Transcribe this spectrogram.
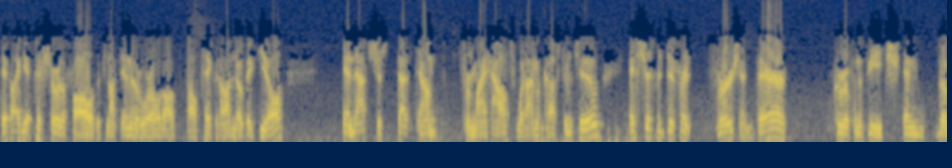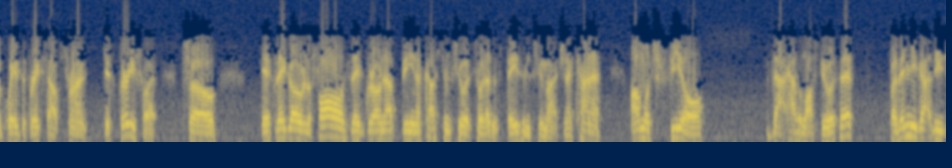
If I get pitched over the falls, it's not the end of the world. I'll I'll take it on, no big deal. And that's just that's down from my house what I'm accustomed to. It's just a different version. They're grew up on the beach and the wave that breaks out front gets 30 foot. So if they go over the falls, they've grown up being accustomed to it so it doesn't faze them too much. And I kind of almost feel that has a lot to do with it. But then you got these,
